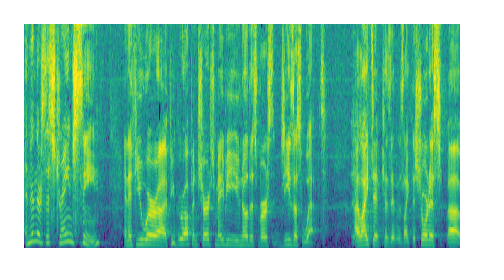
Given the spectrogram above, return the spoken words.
And then there's this strange scene. And if you were, uh, if you grew up in church, maybe you know this verse, Jesus wept. I liked it because it was like the shortest uh,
